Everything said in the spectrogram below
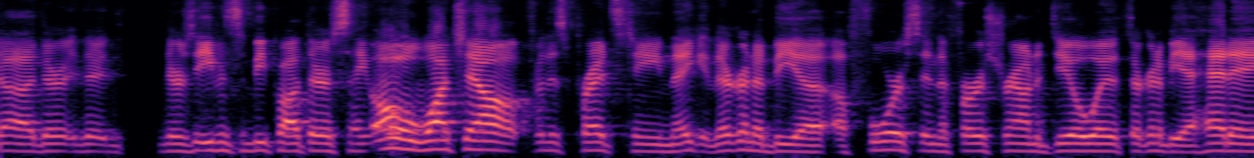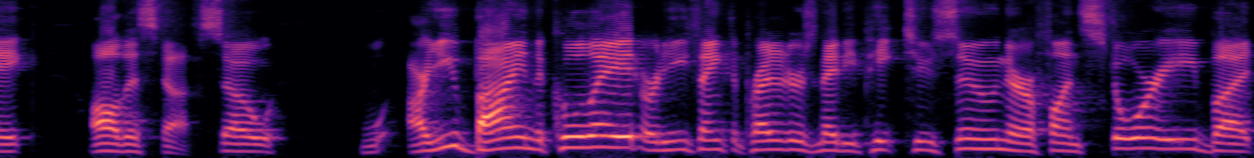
Uh, they're, they're, there's even some people out there saying, "Oh, watch out for this Preds team. They they're going to be a, a force in the first round to deal with. They're going to be a headache. All this stuff." So are you buying the Kool Aid, or do you think the Predators maybe peak too soon? They're a fun story, but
